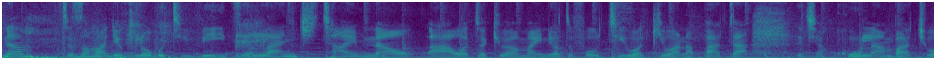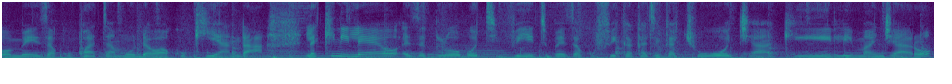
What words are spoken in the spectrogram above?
Naam, mtazamaji wa Global TV, it's a lunch time now. Uh, watu wakiwa maeneo tofauti wakiwa wanapata chakula ambacho wameweza kupata muda wa kukiandaa, lakini leo as a Global TV tumeweza kufika katika chuo cha Kilimanjaro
